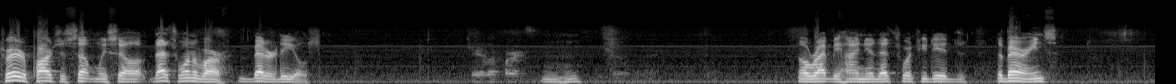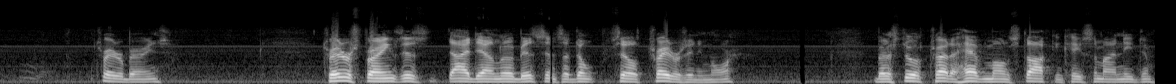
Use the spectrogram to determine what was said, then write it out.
Trailer parts is something we sell. That's one of our better deals. Trailer parks? hmm Oh, right behind you. That's what you did. The bearings. Trailer bearings. Trailer springs has died down a little bit since I don't sell trailers anymore. But I still try to have them on stock in case somebody needs them.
